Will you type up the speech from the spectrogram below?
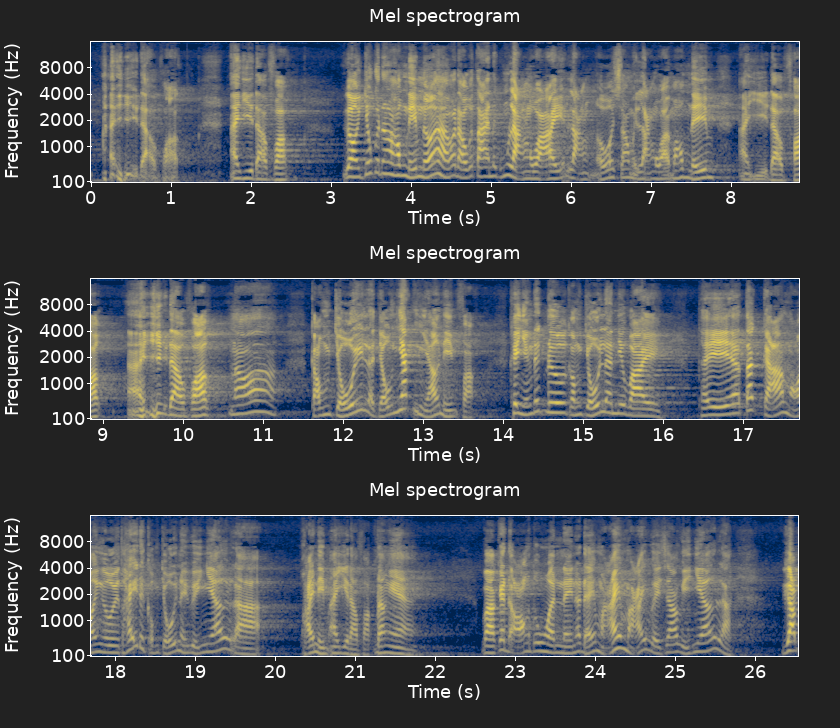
A di đà phật. A di đà phật. Rồi chút cái nó không niệm nữa à bắt đầu cái tay nó cũng lằn hoài lằn ủa, sao mày lằn hoài mà không niệm? A di đà phật. A di đà phật. Nó, cộng chuỗi là chỗ nhắc nhở niệm phật. Khi những đức đưa cộng chuỗi lên như vậy, thì à, tất cả mọi người thấy được cộng chuỗi này vị nhớ là phải niệm a di đà phật đó nghe. Và cái đoạn tu huỳnh này nó để mãi mãi về sau vị nhớ là gặp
